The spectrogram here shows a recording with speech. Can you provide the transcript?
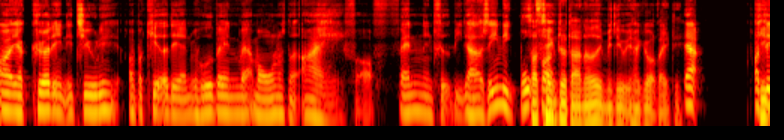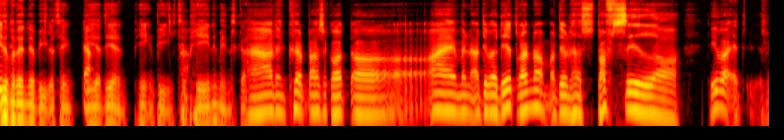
Og jeg kørte ind i Tivoli og parkerede derinde ved hovedbanen hver morgen og sådan noget. Ej, for fanden en fed bil. Jeg havde altså egentlig ikke brug Så for tænkte du, der er noget i mit liv, jeg har gjort rigtigt. Ja. Og Kiggede det, på den der bil og tænkte, Ja. det her det er en pæn bil til Ja. pæne mennesker. Ja, den kørte bare så godt, og, ej, men, og det var det, jeg drømte om, og det have stofsæde, og det var, et, altså,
